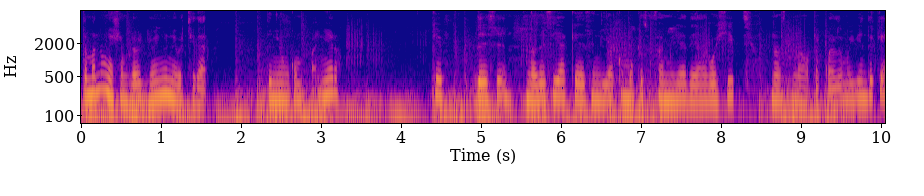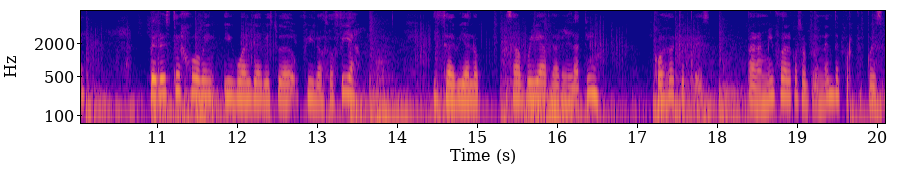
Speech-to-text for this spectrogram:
Tomando un ejemplo, yo en universidad tenía un compañero que nos decía que descendía como que su familia de algo egipcio. No, no recuerdo muy bien de qué. Pero este joven igual ya había estudiado filosofía y sabía lo, sabría hablar en latín. Cosa que pues para mí fue algo sorprendente porque pues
